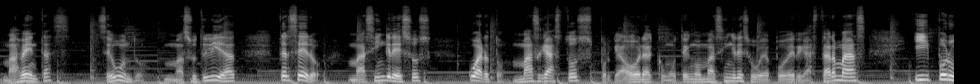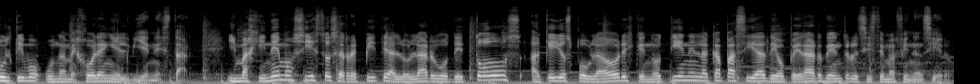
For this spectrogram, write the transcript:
más ventas. Segundo, más utilidad. Tercero, más ingresos. Cuarto, más gastos, porque ahora como tengo más ingresos voy a poder gastar más. Y por último, una mejora en el bienestar. Imaginemos si esto se repite a lo largo de todos aquellos pobladores que no tienen la capacidad de operar dentro del sistema financiero.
